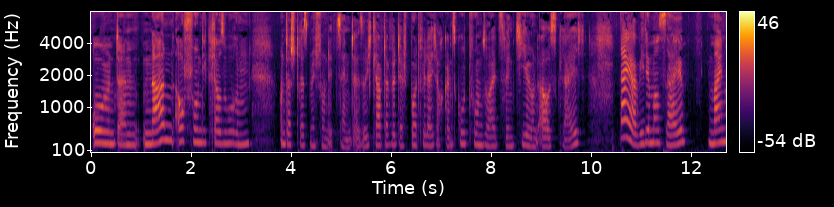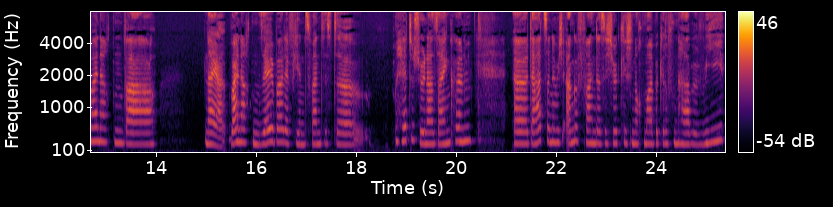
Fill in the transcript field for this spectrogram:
Und dann nahen auch schon die Klausuren. Und das stresst mich schon dezent. Also ich glaube, da wird der Sport vielleicht auch ganz gut tun, so als Ventil und Ausgleich. Naja, wie dem auch sei. Mein Weihnachten war, naja, Weihnachten selber, der 24. hätte schöner sein können. Äh, da hat es dann nämlich angefangen, dass ich wirklich nochmal begriffen habe, wie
